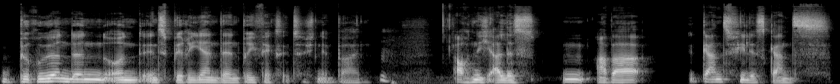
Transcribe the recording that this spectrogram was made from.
berührenden und inspirierenden Briefwechsel zwischen den beiden. Hm. Auch nicht alles, hm, aber ganz vieles ganz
